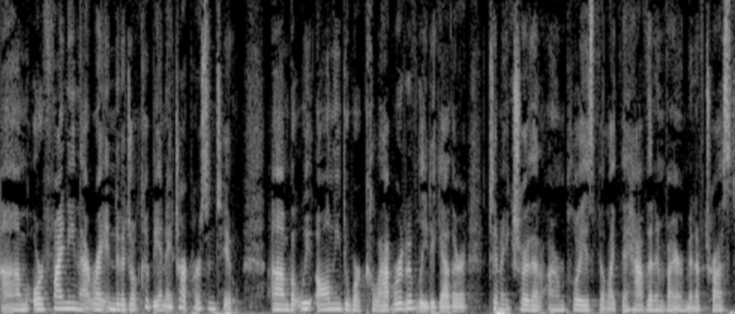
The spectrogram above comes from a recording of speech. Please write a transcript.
um, or finding that right individual. It could be an HR person too, um, but we all need to work collaboratively together to make sure that our employees feel like they have that environment of trust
